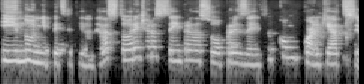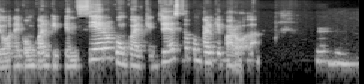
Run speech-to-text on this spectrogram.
in ogni pezzettino della storia c'era sempre la sua presenza con qualche azione, con qualche pensiero, con qualche gesto, con qualche parola. Mm-hmm.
